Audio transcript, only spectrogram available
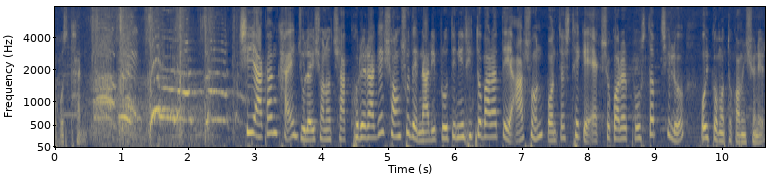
অবস্থান। সেই আকাঙ্ক্ষায় জুলাই সনদ স্বাক্ষরের আগে সংসদে নারী প্রতিনিধিত্ব বাড়াতে আসন পঞ্চাশ থেকে একশো করার প্রস্তাব ছিল ঐকমত্য কমিশনের।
